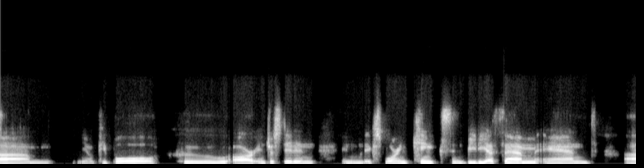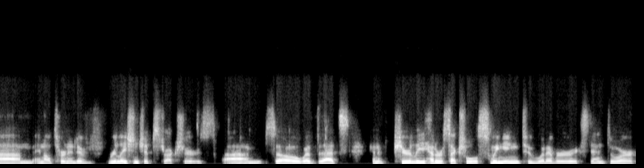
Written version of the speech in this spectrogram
Um, you know, people who are interested in in exploring kinks and BDSM and um, and alternative relationship structures. Um, so whether that's kind of purely heterosexual swinging to whatever extent, or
